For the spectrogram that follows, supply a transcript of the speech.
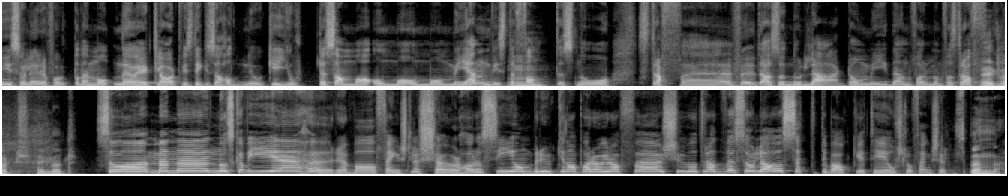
isolere folk på den måten. Det er jo helt klart. Hvis ikke så hadde den jo ikke gjort det samme om og om og om igjen. Hvis det fantes noe straffe... Altså noe lærdom i den formen for straff. Helt klart. Helt klart. Så, men eh, nå skal vi eh, høre hva fengselet sjøl har å si om bruken av paragraf eh, 37, så la oss sette tilbake til Oslo fengsel. Spennende.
